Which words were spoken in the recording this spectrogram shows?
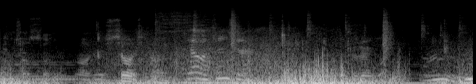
미쳤어 아 진짜 맛있다 새우가 튼실해 그런 거? 음.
